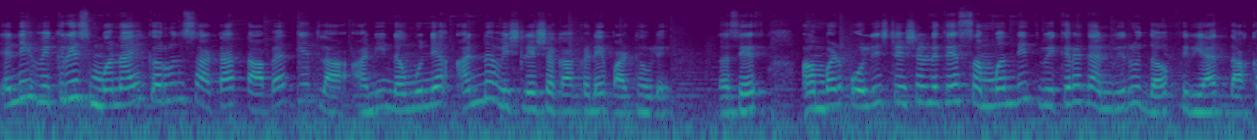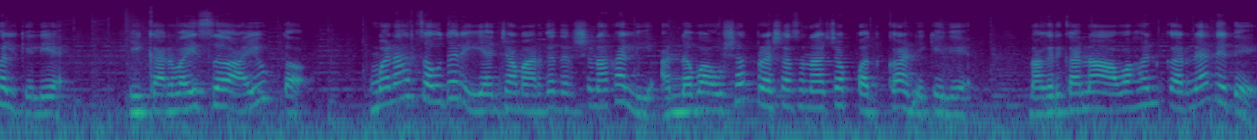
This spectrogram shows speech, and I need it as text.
यांनी विक्रीस मनाई करून साठा ताब्यात घेतला आणि नमुने अन्न विश्लेषकाकडे पाठवले. तसेच अंबड पोलीस स्टेशन येथे संबंधित विक्रेत्यांविरुद्ध फिर्याद दाखल केली आहे. ही कारवाई सह आयुक्त मना चौधरी यांच्या मार्गदर्शनाखाली अन्न व औषध प्रशासनाच्या पथकाने केली आहे. नागरिकांना आवाहन करण्यात येते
